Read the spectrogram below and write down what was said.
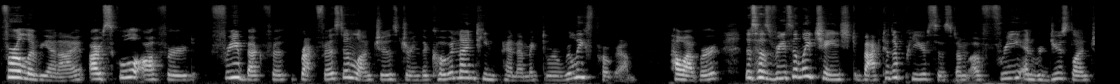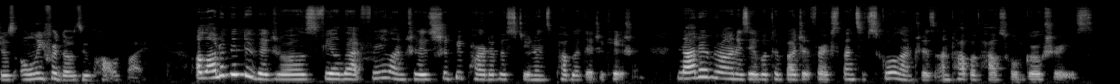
For Olivia and I, our school offered free breakfast and lunches during the COVID 19 pandemic through a relief program. However, this has recently changed back to the previous system of free and reduced lunches only for those who qualify. A lot of individuals feel that free lunches should be part of a student's public education. Not everyone is able to budget for expensive school lunches on top of household groceries.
